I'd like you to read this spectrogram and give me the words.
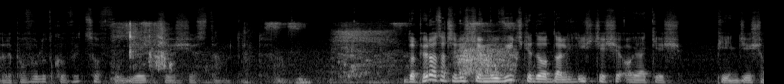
ale powolutku wycofujecie się stamtąd. Dopiero zaczęliście mówić, kiedy oddaliliście się o jakieś 50-80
